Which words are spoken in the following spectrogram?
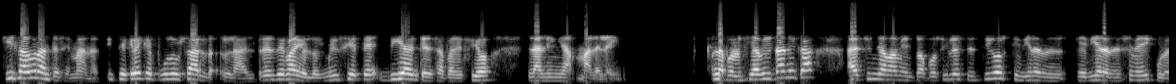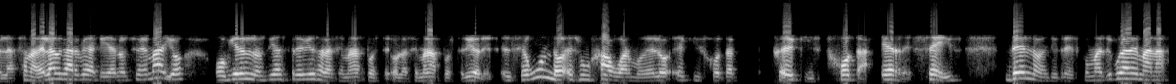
quizá durante semanas, y se cree que pudo usarla el 3 de mayo del 2007, día en que desapareció la niña Madeleine. La policía británica ha hecho un llamamiento a posibles testigos que vieran, que vieran ese vehículo en la zona del Algarve aquella noche de mayo o vieran los días previos a las semanas, o las semanas posteriores. El segundo es un Jaguar modelo XJ, XJR6 del 93 con matrícula alemana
